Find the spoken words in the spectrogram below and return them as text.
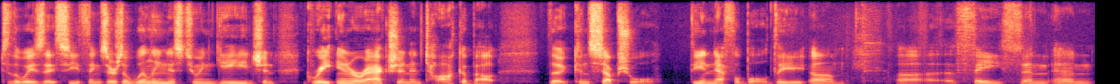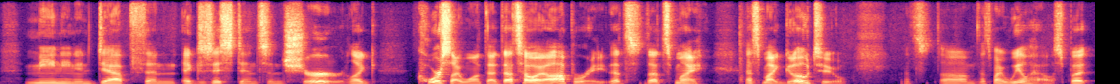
to the ways they see things. There's a willingness to engage in great interaction and talk about the conceptual, the ineffable, the um, uh, faith and and meaning and depth and existence and sure, like, of course I want that. That's how I operate. That's that's my that's my go to. That's um, that's my wheelhouse. But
